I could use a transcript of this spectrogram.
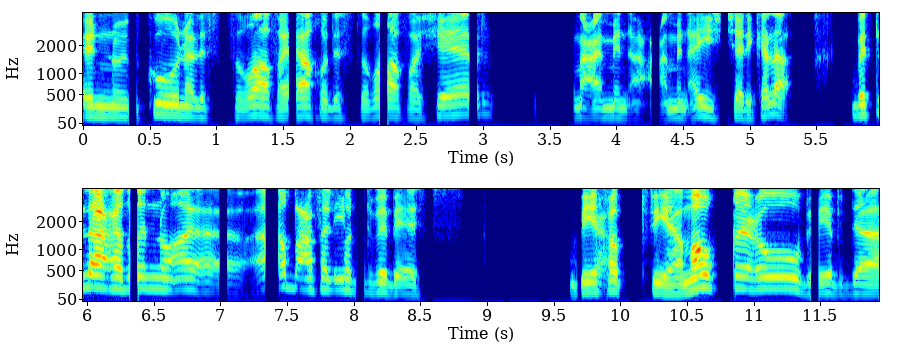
إنه يكون الاستضافة ياخذ استضافة shared مع من من أي شركة لا. بتلاحظ إنه أضعف الإيمان VPS بيحط فيها موقعه بيبدأ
